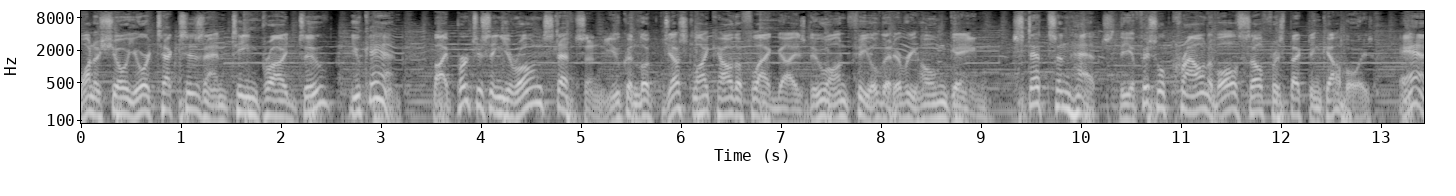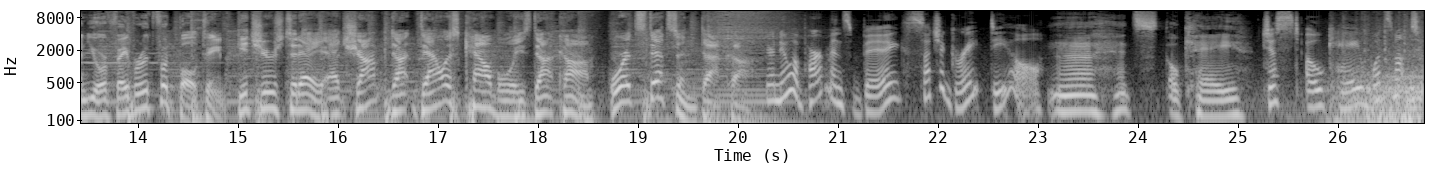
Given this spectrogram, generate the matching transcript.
Want to show your Texas and team pride too? You can. By purchasing your own Stetson, you can look just like how the flag guys do on field at every home game. Stetson hats, the official crown of all self respecting Cowboys, and your favorite football team. Get yours today at shop.dallascowboys.com or at stetson.com. Your new apartment's big. Such a great deal. Uh, it's okay. Just okay? What's not to.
